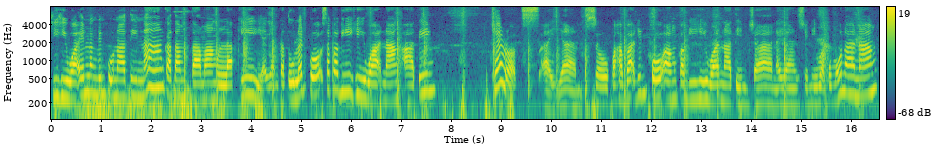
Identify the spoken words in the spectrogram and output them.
Hihiwain lang din po natin ng katamtamang laki. Ayan, katulad po sa paghihiwa ng ating carrots. Ayan. So, pahaba din po ang paghihiwa natin dyan. Ayan. Siniwa ko muna ng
